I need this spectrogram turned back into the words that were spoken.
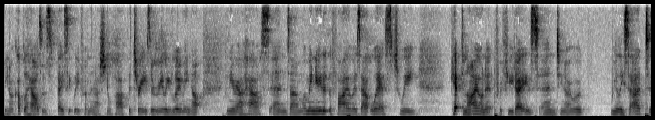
you know, a couple of houses basically from the national park. The trees are really looming up near our house. And um, when we knew that the fire was out west, we kept an eye on it for a few days and, you know, we were really sad to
